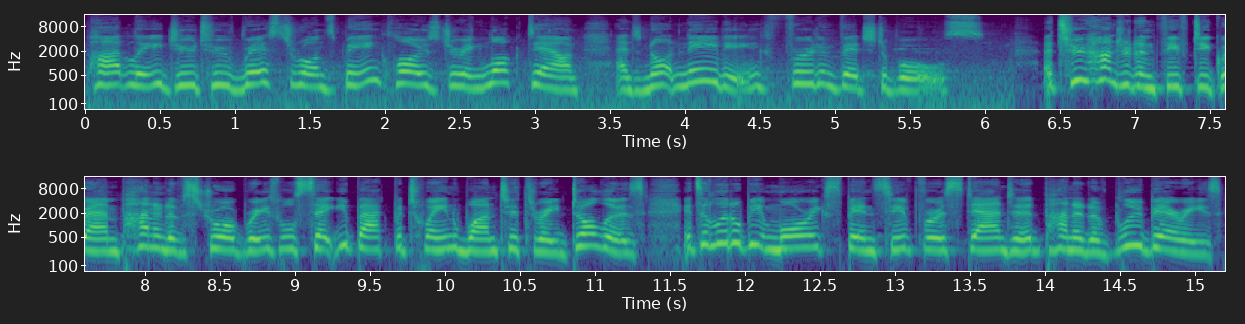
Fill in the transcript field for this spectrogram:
partly due to restaurants being closed during lockdown and not needing fruit and vegetables. A 250 gram punnet of strawberries will set you back between $1 to $3. It's a little bit more expensive for a standard punnet of blueberries.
